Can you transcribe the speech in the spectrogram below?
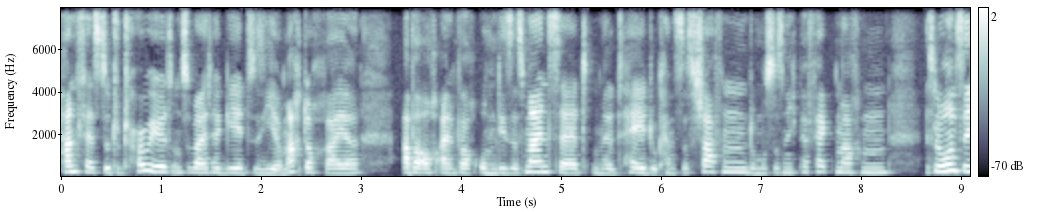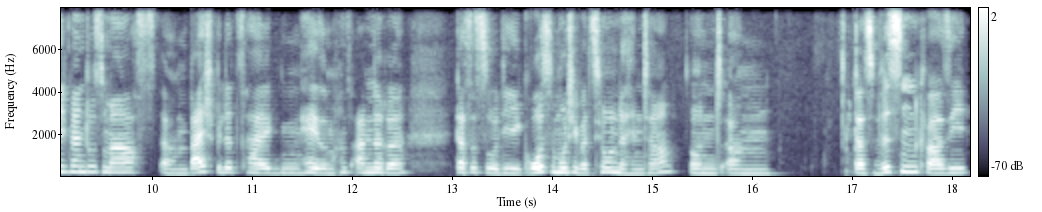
handfeste Tutorials und so weiter geht, siehe Mach doch Reihe, aber auch einfach um dieses Mindset mit, hey, du kannst es schaffen, du musst es nicht perfekt machen, es lohnt sich, wenn du es machst, ähm, Beispiele zeigen, hey, so machen es andere. Das ist so die große Motivation dahinter. Und ähm, das Wissen quasi,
